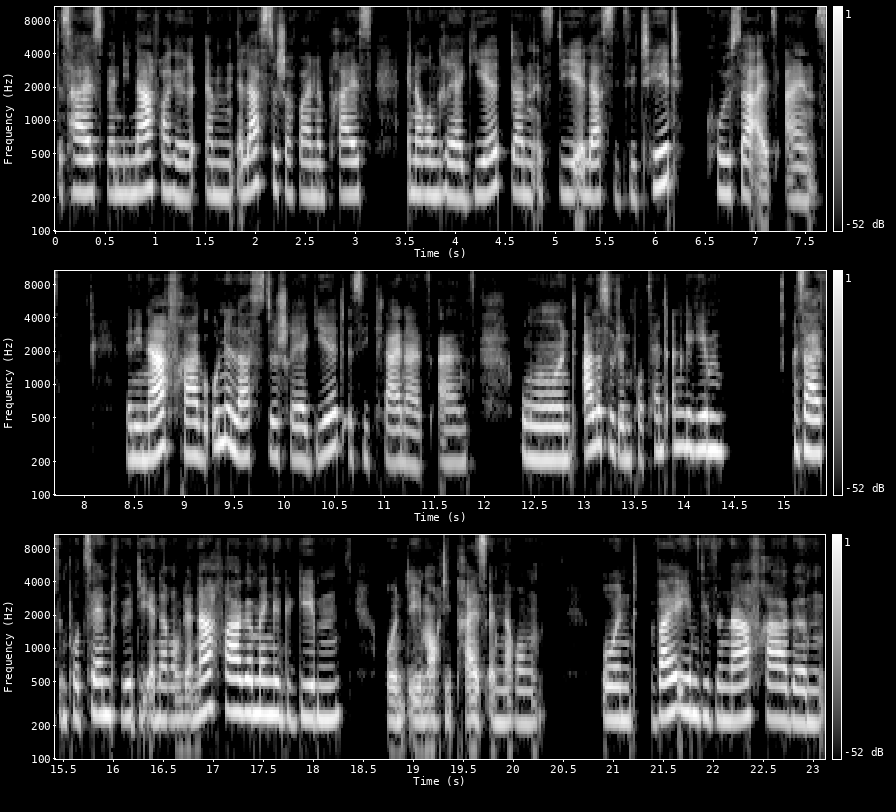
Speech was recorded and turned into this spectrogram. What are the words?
Das heißt, wenn die Nachfrage ähm, elastisch auf eine Preisänderung reagiert, dann ist die Elastizität größer als 1. Wenn die Nachfrage unelastisch reagiert, ist sie kleiner als 1. Und alles wird in Prozent angegeben. Das heißt, in Prozent wird die Änderung der Nachfragemenge gegeben und eben auch die Preisänderung. Und weil eben diese Nachfrage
